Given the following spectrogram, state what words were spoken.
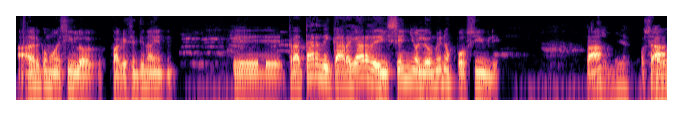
a ver cómo decirlo, para que se entienda bien, eh, tratar de cargar de diseño lo menos posible. ¿Está? O sea,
